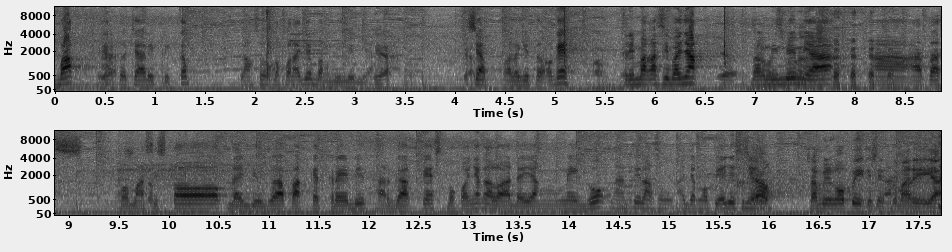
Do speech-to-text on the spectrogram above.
bak Iya. atau cari pickup langsung telepon aja Bang Bim Bim ya Iya. Siap kalau gitu. Oke. Oke. Terima kasih banyak Ya, Bang Bim. Bim ya nah, atas informasi stok dan juga paket kredit, harga cash. Pokoknya kalau ada yang nego nanti langsung ajak ngopi aja sini ya, Siap. Bang. Sambil ngopi ke sini kemari, ya.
